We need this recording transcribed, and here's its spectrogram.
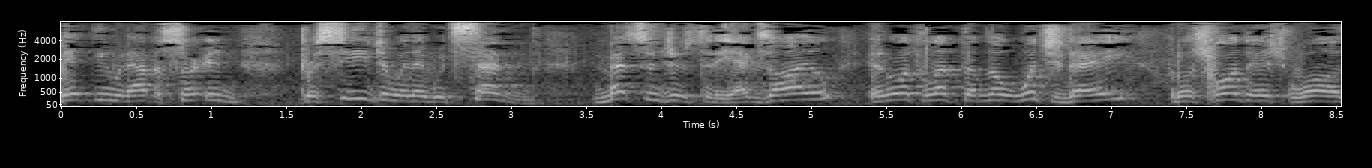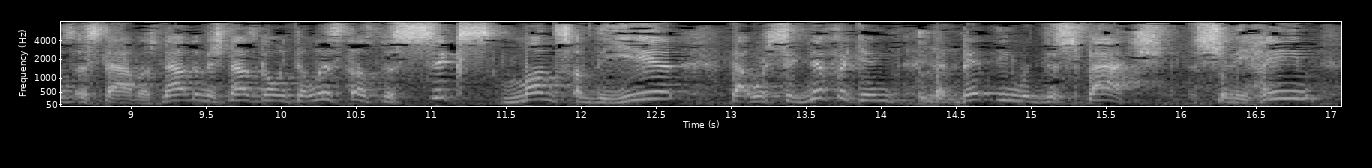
Bet Din would have a certain procedure where they would send messengers to the exile in order to let them know which day Rosh Chodesh was established. Now the Mishnah is going to list us the six months of the year that were significant that Betin would dispatch Shlichim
